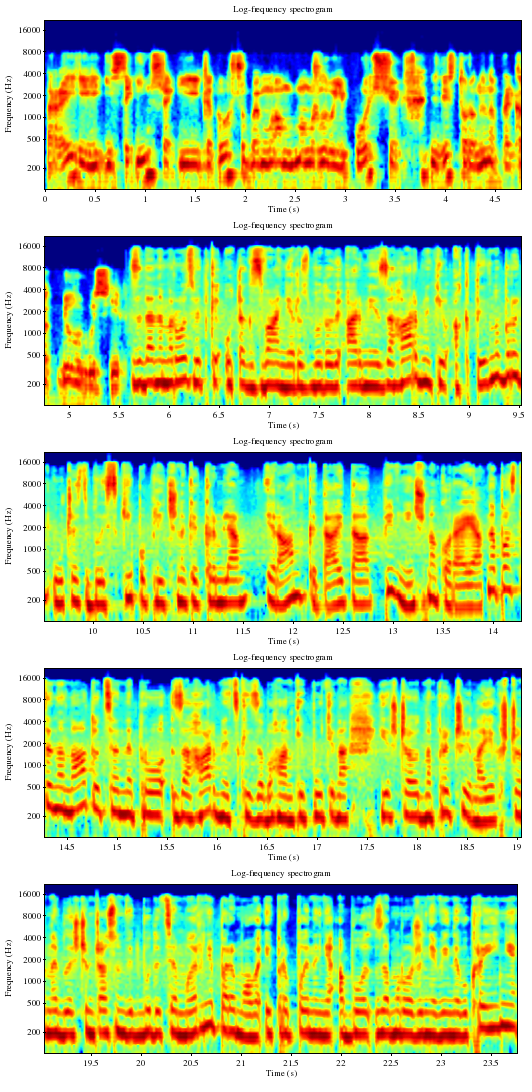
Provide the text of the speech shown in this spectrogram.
Регії і все інше, і для того, щоб можливо і Польщі зі сторони, наприклад, Білорусі. За даними розвідки, у так званій розбудові армії загарбників активно беруть участь близькі поплічники Кремля: Іран, Китай та Північна Корея. Напасти на НАТО це не про загарбницькі забаганки Путіна. Є ще одна причина: якщо найближчим часом відбудуться мирні перемови і припинення або замороження війни в Україні,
